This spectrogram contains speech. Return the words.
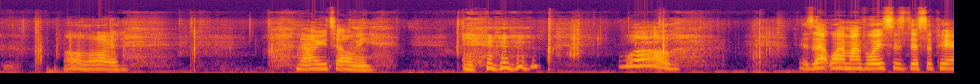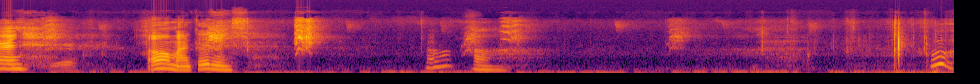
here. Oh, Lord. Now you tell me. Whoa. Is that why my voice is disappearing? Yeah. Oh, my goodness. Oh. Whew.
